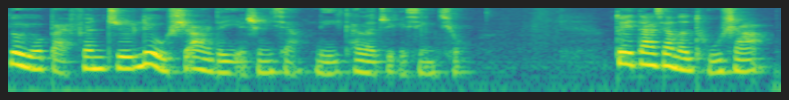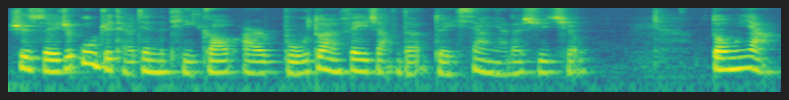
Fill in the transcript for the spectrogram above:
又有百分之六十二的野生象离开了这个星球。对大象的屠杀是随着物质条件的提高而不断飞涨的对象牙的需求。东亚、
